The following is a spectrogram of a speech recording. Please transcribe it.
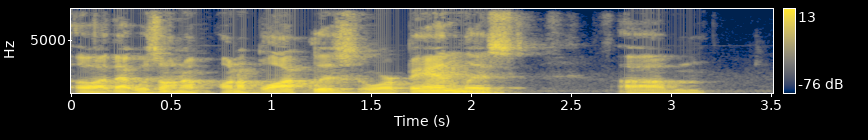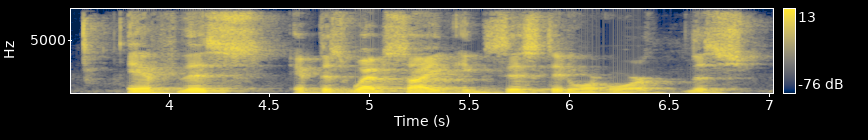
uh, that was on a, on a block list or a ban list, um, if this if this website existed or, or this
